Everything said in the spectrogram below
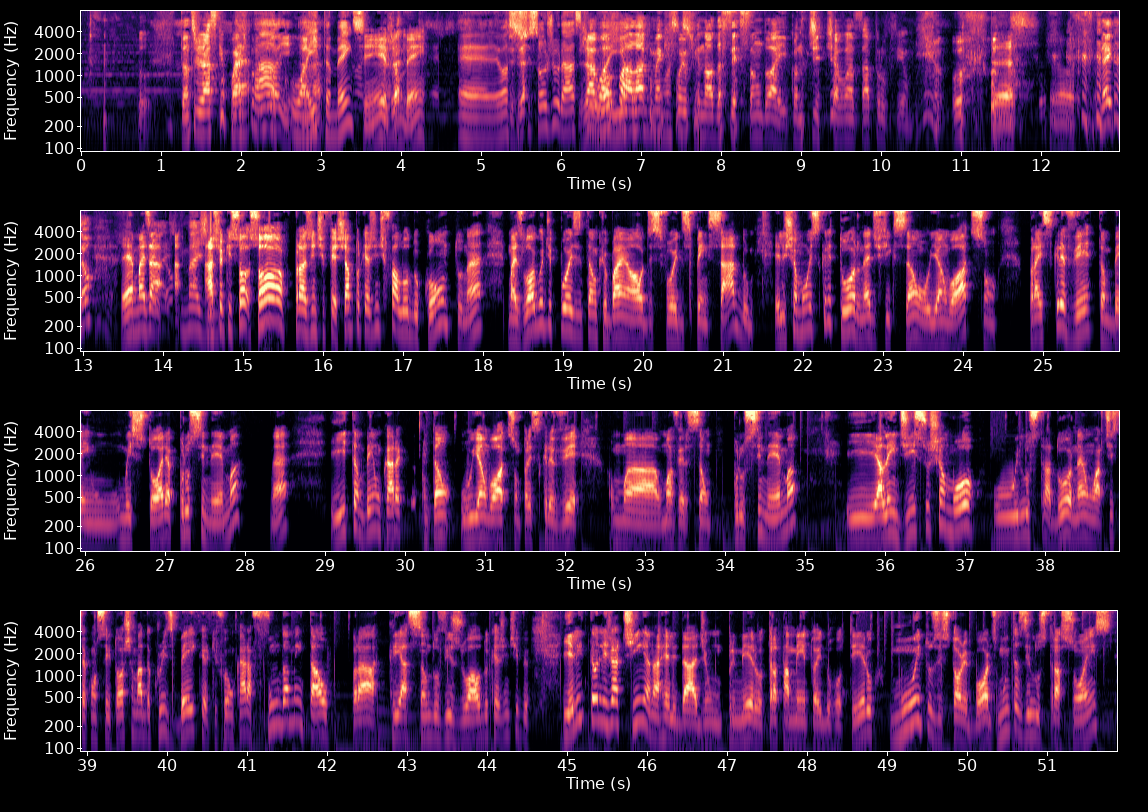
Tanto Jurassic Park é, quanto ah, o AI. O AI uhum. também? Sim, eu também. É, eu assisti já, só o Jurassic. Já vou falar como é que foi o final da sessão do AI, quando a gente avançar pro filme. O... É. né, então... É, mas a, a, acho que só, só pra gente fechar, porque a gente falou do conto, né? Mas logo depois, então, que o Brian Aldiss foi dispensado, ele chamou um escritor né, de ficção, o Ian Watson, para escrever também um, uma história para o cinema, né? E também um cara, então, o Ian Watson para escrever uma, uma versão para o cinema. E além disso, chamou o ilustrador, né, um artista conceitual chamado Chris Baker, que foi um cara fundamental para a criação do visual do que a gente viu. E ele então ele já tinha na realidade um primeiro tratamento aí do roteiro, muitos storyboards, muitas ilustrações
